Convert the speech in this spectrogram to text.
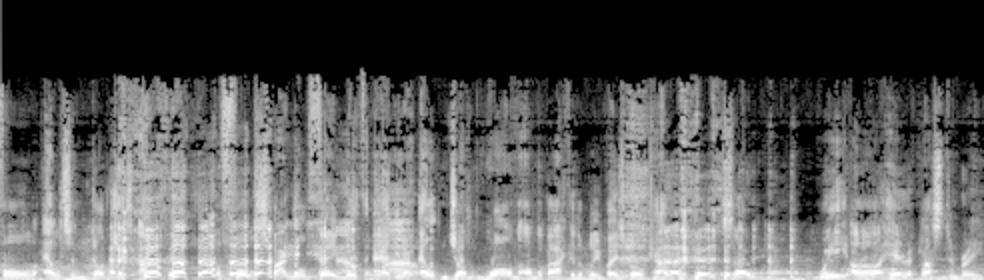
full Elton Dodgers outfit, a full spangled thing with uh, you know Elton John one on the back of the blue baseball cap. so we are here at Glastonbury.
